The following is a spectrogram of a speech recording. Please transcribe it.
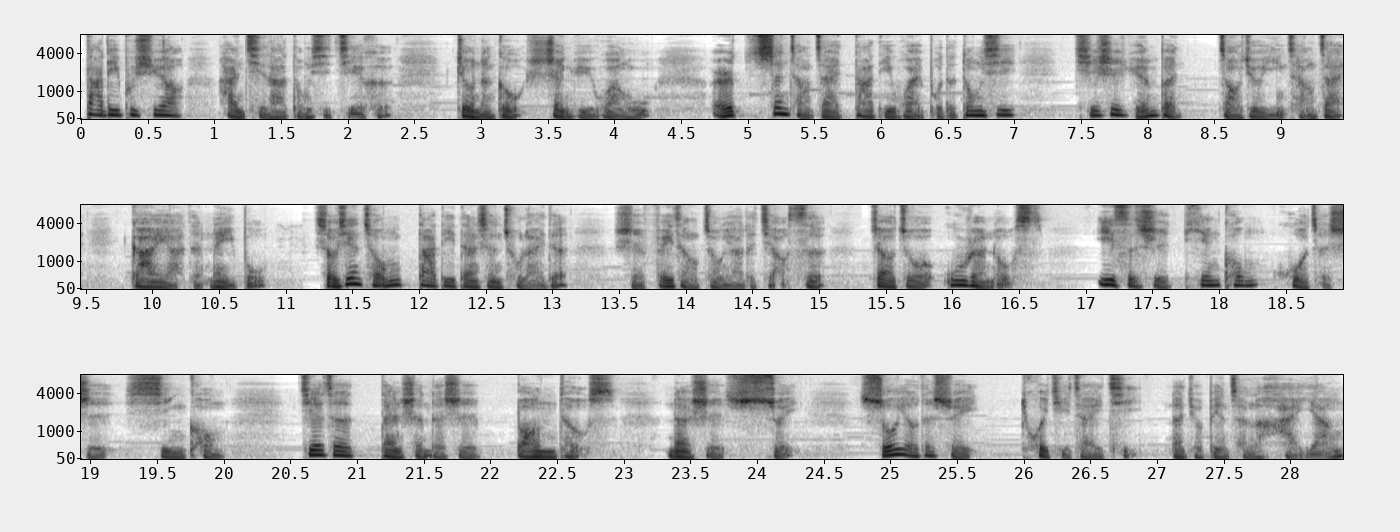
大地不需要和其他东西结合，就能够生育万物，而生长在大地外部的东西，其实原本早就隐藏在盖亚的内部。首先，从大地诞生出来的是非常重要的角色，叫做 Uranos，意思是天空或者是星空。接着诞生的是 Bontos，那是水，所有的水汇集在一起，那就变成了海洋。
